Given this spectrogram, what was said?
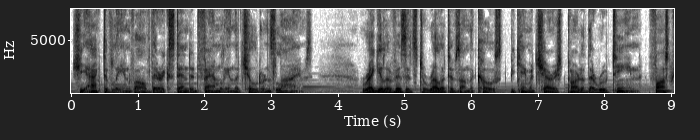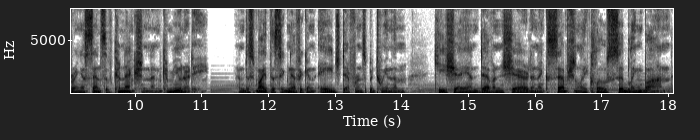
She actively involved their extended family in the children's lives. Regular visits to relatives on the coast became a cherished part of their routine, fostering a sense of connection and community. And despite the significant age difference between them, Keeshae and Devon shared an exceptionally close sibling bond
